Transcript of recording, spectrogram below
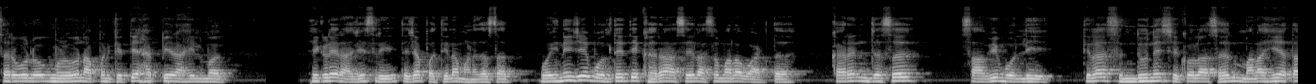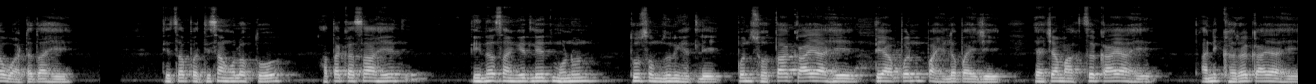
सर्व लोक मिळून आपण किती हॅप्पी राहील मग? इकडे राजेश्री त्याच्या पतीला म्हणत असतात वहिनी जे बोलते ते खरं असेल असं मला वाटतं. कारण जसं सावी बोलली तिला सिंधूने शिकवलं असेल मलाही आता वाटत आहे. तिचा पती सांगू लागतो आता कसं आहे? तिनं सांगितलेत म्हणून तू समजून घेतले पण स्वतः काय आहे ते आपण पाहिलं पाहिजे. याच्या मागचं काय आहे आणि खरं काय आहे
